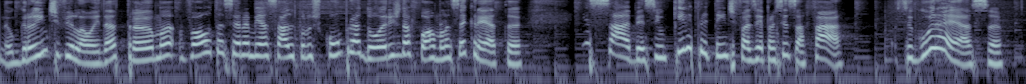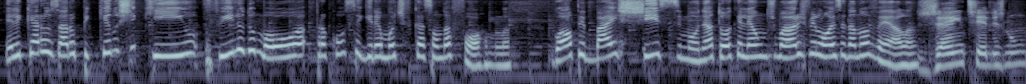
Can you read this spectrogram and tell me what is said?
o grande vilão aí da trama, volta a ser ameaçado pelos compradores da fórmula secreta. E sabe, assim, o que ele pretende fazer pra se safar? Segura essa. Ele quer usar o pequeno Chiquinho, filho do Moa, pra conseguir a modificação da fórmula. Golpe baixíssimo, né? À toa que ele é um dos maiores vilões aí da novela. Gente, eles não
